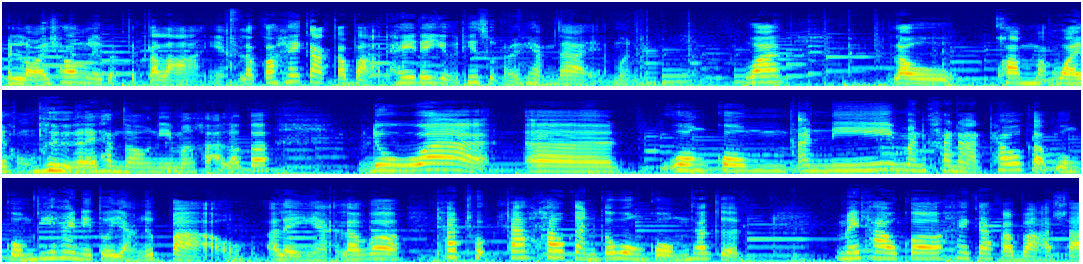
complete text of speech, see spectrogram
เป็นร้อยช่องเลยแบบเป็นตารางเงี้ยแล้วก็ให้กากระบาดให้ได้เยอะที่สุดเท่าที่ทำได้อะเหมือนว่าเราความไวของมืออะไรทำนองนี้มั้งคะแล้วก็ดูว่าวงกลมอันนี้มันขนาดเท่ากับวงกลมที่ให้ในตัวอย่างหรือเปล่าอะไรเงี้ยแล้วก็ถ้าถ้าเท่ากันก็วงกลมถ้าเกิด ไม่เท่าก็ให้กากบาทซะ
